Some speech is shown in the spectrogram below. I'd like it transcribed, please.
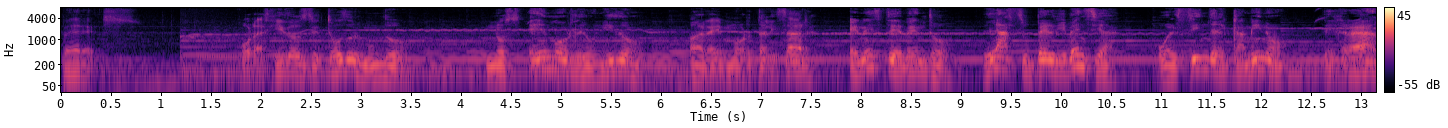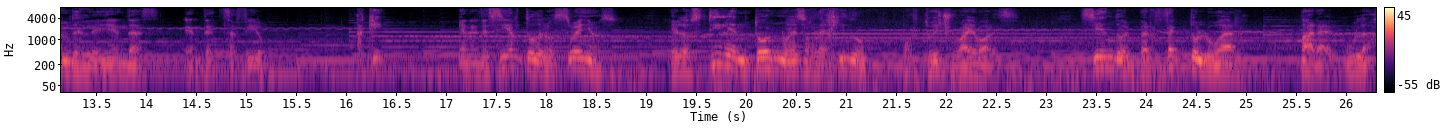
Pérez. Forajidos de todo el mundo, nos hemos reunido para inmortalizar en este evento la supervivencia o el fin del camino de grandes leyendas en desafío. Aquí, en el desierto de los sueños, el hostil entorno es regido por Twitch Rivals, siendo el perfecto lugar para el Gulag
